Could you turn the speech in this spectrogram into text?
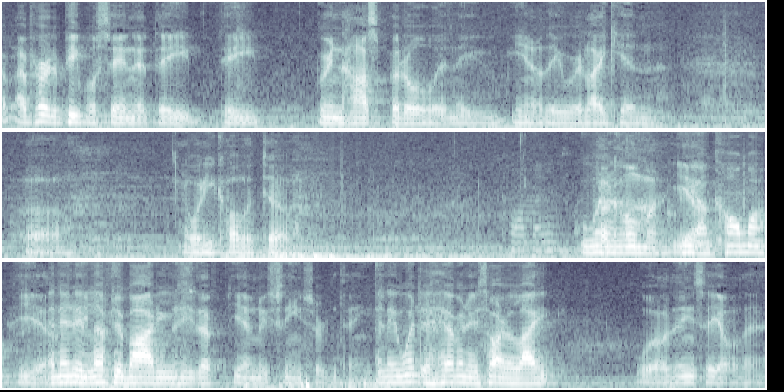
I've- I've heard of people saying that they, they were in the hospital and they, you know, they were like in, what do you call it? uh, one of the- coma, yeah. a coma. Yeah. And then they They- left their And bodies, they left, yeah, and they've seen certain things. and they went to heaven. They saw the light. Well, they didn't say all that.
